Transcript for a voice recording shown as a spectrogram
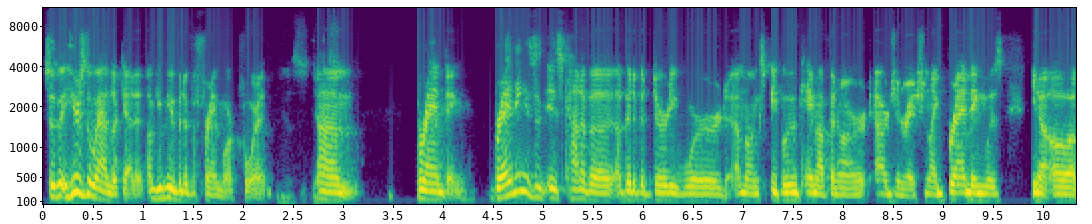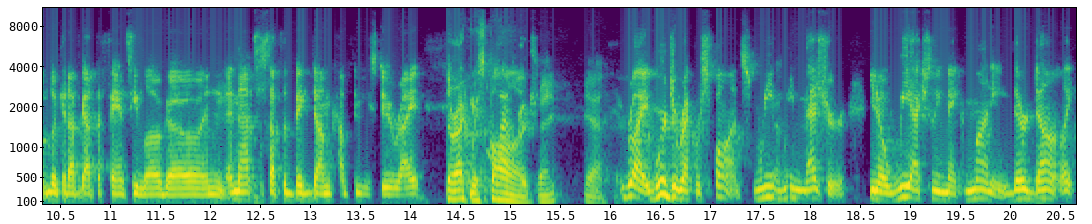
so the, here's the way I look at it. I'll give you a bit of a framework for it. Yes. Yes. Um, branding branding is, is kind of a, a, bit of a dirty word amongst people who came up in our, our generation. Like branding was, you know, oh, look at, I've got the fancy logo and, and that's the stuff the big dumb companies do, right? Direct response, right? Yeah. Right. We're direct response. We, yeah. we measure, you know, we actually make money. They're done. Like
